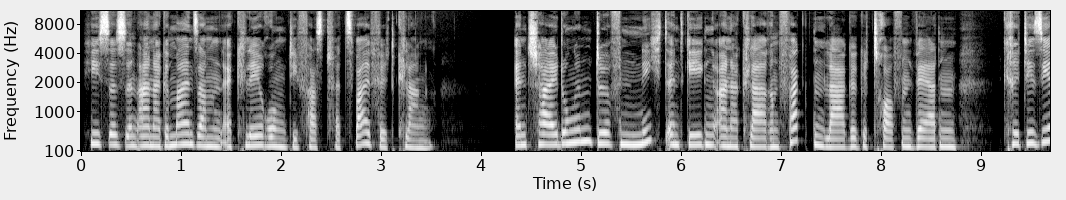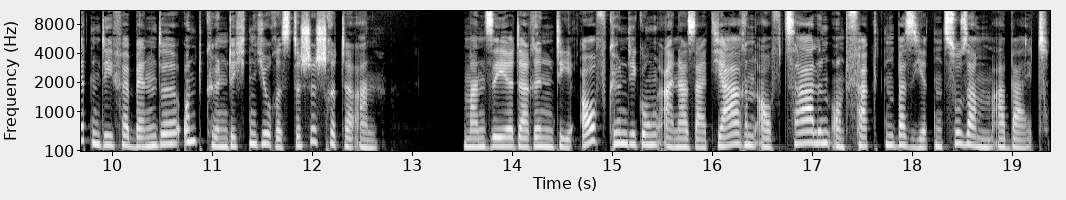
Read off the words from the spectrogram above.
hieß es in einer gemeinsamen Erklärung, die fast verzweifelt klang. Entscheidungen dürfen nicht entgegen einer klaren Faktenlage getroffen werden, kritisierten die Verbände und kündigten juristische Schritte an. Man sehe darin die Aufkündigung einer seit Jahren auf Zahlen und Fakten basierten Zusammenarbeit.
